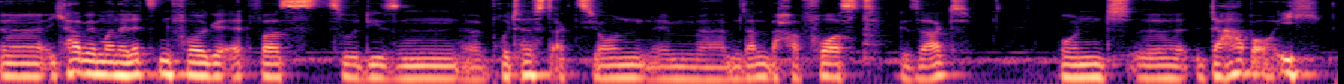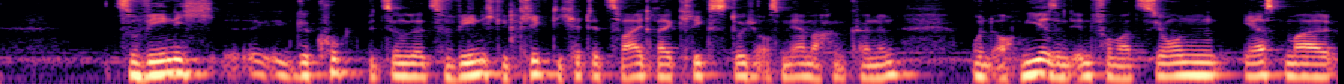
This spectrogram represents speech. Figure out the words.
Äh, ich habe in meiner letzten Folge etwas zu diesen äh, Protestaktionen im äh, Dannbacher Forst gesagt. Und äh, da habe auch ich zu wenig äh, geguckt bzw. zu wenig geklickt. Ich hätte zwei, drei Klicks durchaus mehr machen können. Und auch mir sind Informationen erstmal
